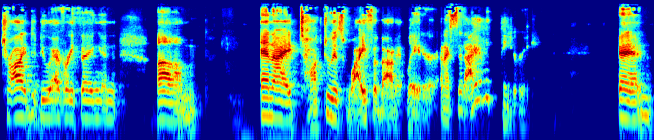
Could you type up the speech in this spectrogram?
tried to do everything. And um, and I talked to his wife about it later. And I said, I have a theory. And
